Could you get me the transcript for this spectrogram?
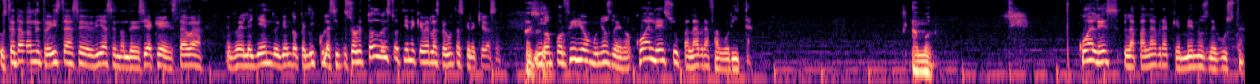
usted daba una entrevista hace días en donde decía que estaba releyendo y viendo películas y sobre todo esto tiene que ver las preguntas que le quiero hacer. Don Porfirio Muñoz Ledo, ¿cuál es su palabra favorita? Amor. ¿Cuál es la palabra que menos le gusta?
